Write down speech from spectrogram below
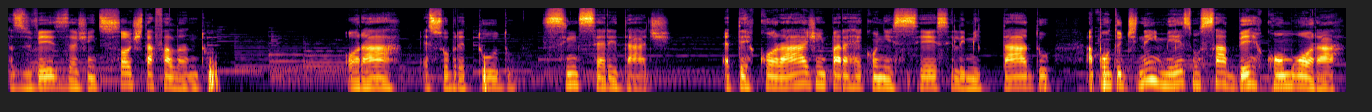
Às vezes a gente só está falando. Orar é, sobretudo, sinceridade é ter coragem para reconhecer-se limitado a ponto de nem mesmo saber como orar.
